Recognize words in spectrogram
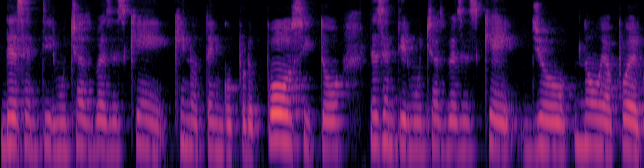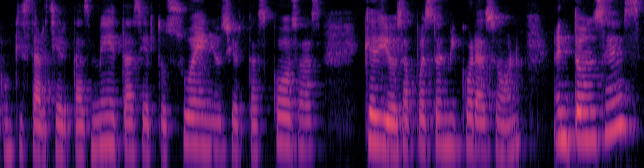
de sentir muchas veces que, que, no tengo propósito, de sentir muchas veces que yo no voy a poder conquistar ciertas metas, ciertos sueños, ciertas cosas que Dios ha puesto en mi corazón. Entonces,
